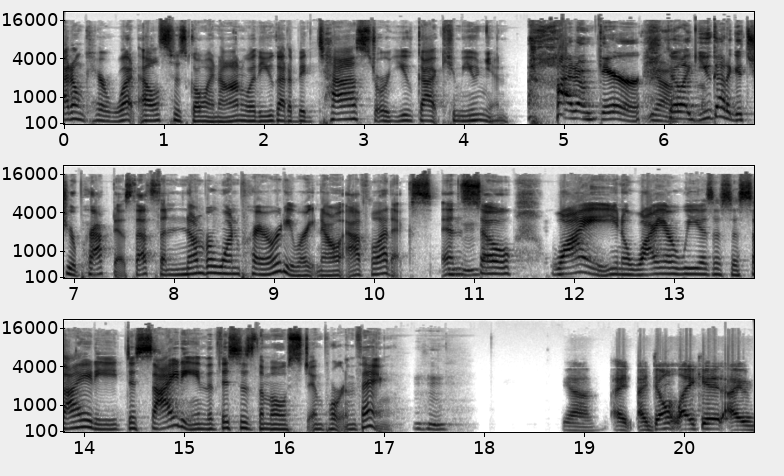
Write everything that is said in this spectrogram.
I don't care what else is going on, whether you got a big test or you've got communion. I don't care. Yeah. They're like, you got to get to your practice. That's the number one priority right now, athletics. And so, why, you know, why are we as a society deciding that this is the most important thing? hmm Yeah. I, I don't like it. I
